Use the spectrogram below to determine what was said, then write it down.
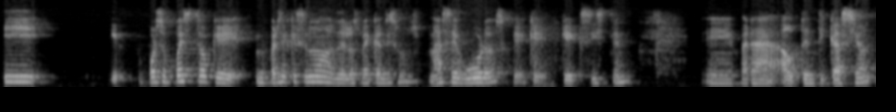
y, por supuesto que me parece que es uno de los mecanismos más seguros que, existen eh, para autenticación,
